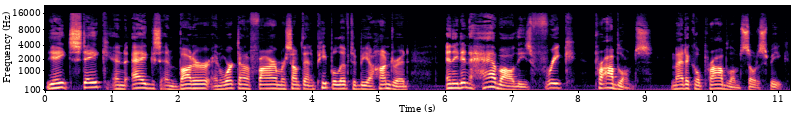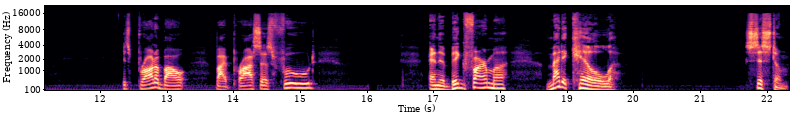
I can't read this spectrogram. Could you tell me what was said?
You ate steak and eggs and butter and worked on a farm or something, and people lived to be a hundred, and they didn't have all these freak problems, medical problems, so to speak. It's brought about by processed food and the big pharma medical system.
